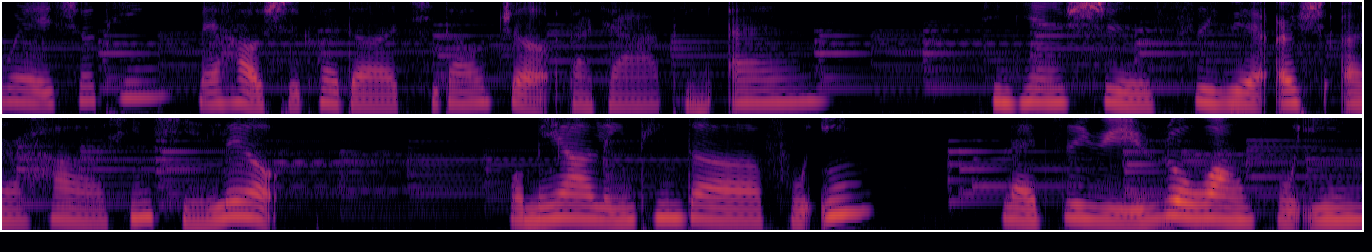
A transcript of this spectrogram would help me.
位收听美好时刻的祈祷者，大家平安。今天是四月二十二号，星期六。我们要聆听的福音来自于《若望福音》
